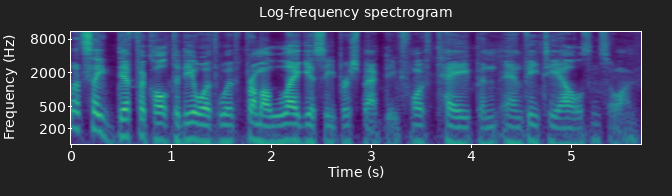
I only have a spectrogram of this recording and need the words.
let's say difficult to deal with, with from a legacy perspective with tape and, and VTLs and so on.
